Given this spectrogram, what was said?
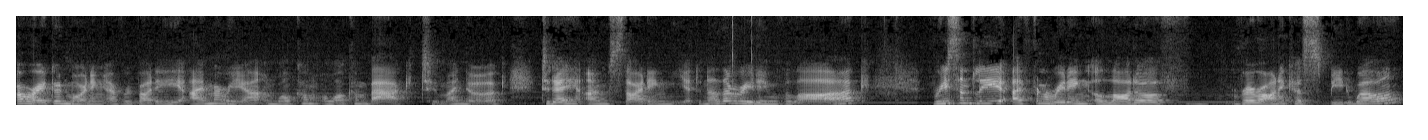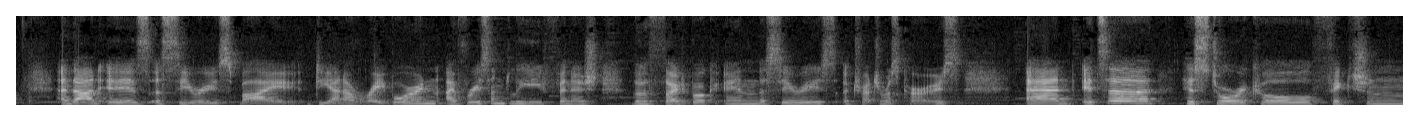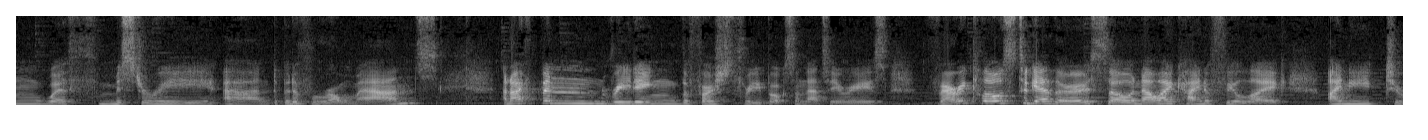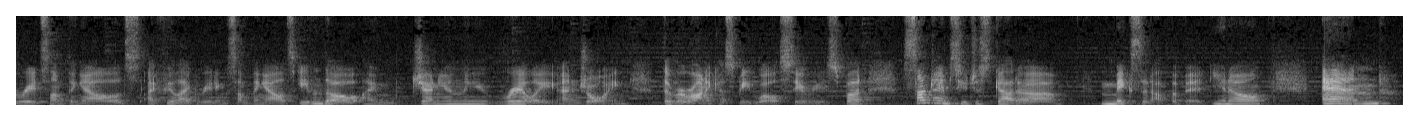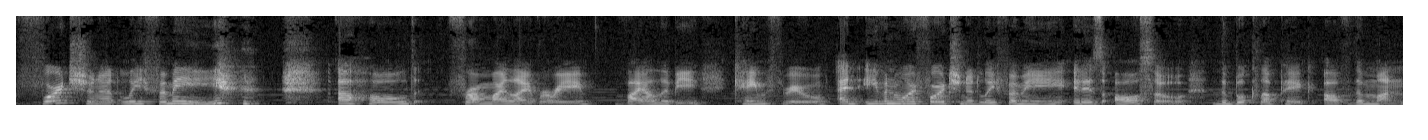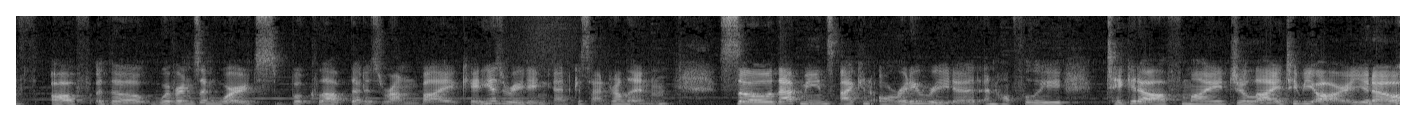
Alright, good morning everybody. I'm Maria and welcome or welcome back to my Nook. Today I'm starting yet another reading vlog. Recently I've been reading a lot of Veronica Speedwell and that is a series by Deanna Raybourn. I've recently finished the third book in the series, A Treacherous Curse and it's a historical fiction with mystery and a bit of romance. And I've been reading the first three books in that series very close together, so now I kind of feel like I need to read something else. I feel like reading something else, even though I'm genuinely really enjoying the Veronica Speedwell series. But sometimes you just gotta mix it up a bit, you know? And fortunately for me, a hold from my library via Libby came through and even more fortunately for me it is also the book club pick of the month of the Wyverns and Words book club that is run by Katie is Reading and Cassandra Lynn. So that means I can already read it and hopefully take it off my July TBR, you know?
